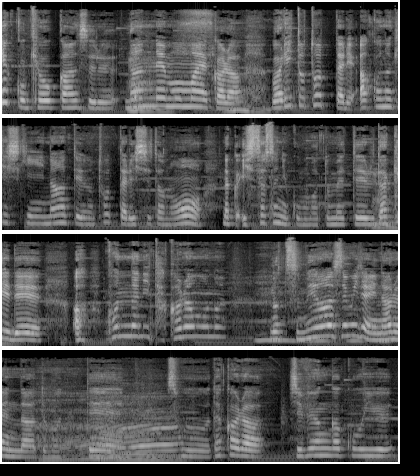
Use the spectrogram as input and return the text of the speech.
結構共感する。何年も前から割と撮ったり、あ、この景色いいなっていうのを撮ったりしてたのを、なんか一冊にこうまとめているだけで、あ、こんなに宝物の詰め合わせみたいになるんだと思って、そう、だから自分がこういう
